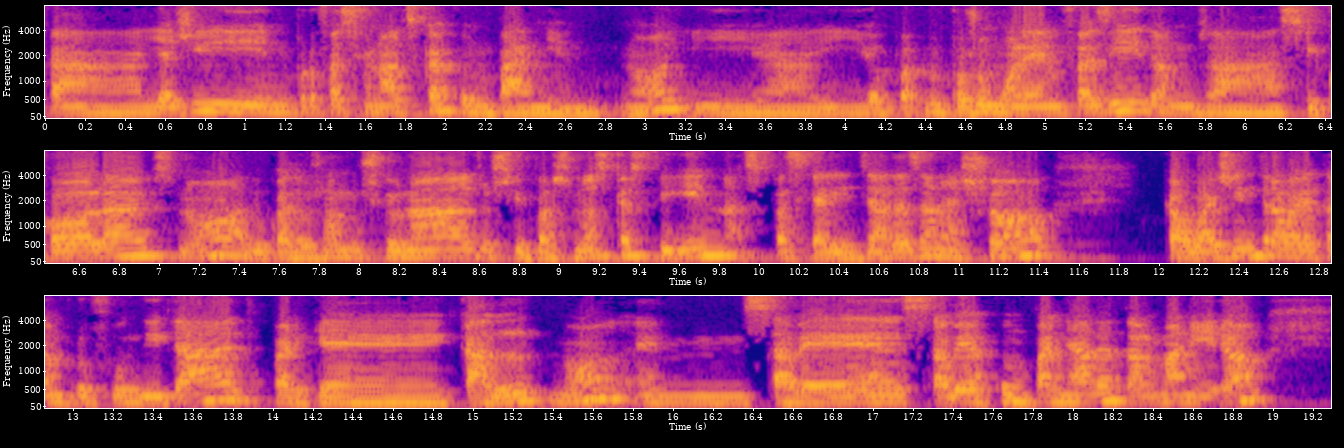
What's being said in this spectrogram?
que hi hagi professionals que acompanyin no? I, eh, i jo poso molt èmfasi doncs, a psicòlegs, no? educadors emocionals o sigui, persones que estiguin especialitzades en això que ho hagin treballat en profunditat perquè cal no? saber, saber acompanyar de tal manera que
